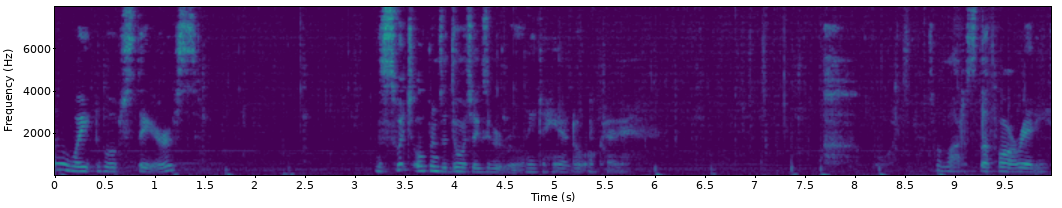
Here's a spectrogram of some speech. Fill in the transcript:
Wait to go upstairs. The switch opens the door to exhibit room. I need to handle. Okay. Boy, that's a lot of stuff already.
